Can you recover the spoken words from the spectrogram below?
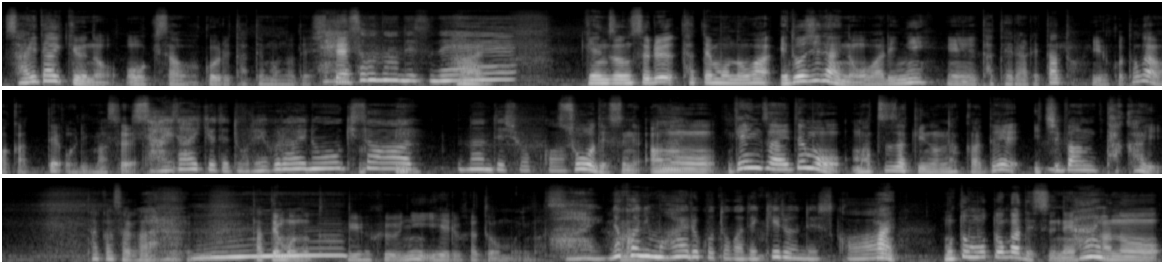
最大級の大きさを誇る建物でしてえーそうなんですね、はい。現存する建物は江戸時代の終わりに、えー建てられたということが分かっております。最大級ってどれぐらいの大きさなんでしょうか？そうですねあの、現在でも松崎の中で一番高い高さがある建建物というふうに言えるかと思います。はい、中にも入ることができるんですか？はい、もともとがですね、はいあの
